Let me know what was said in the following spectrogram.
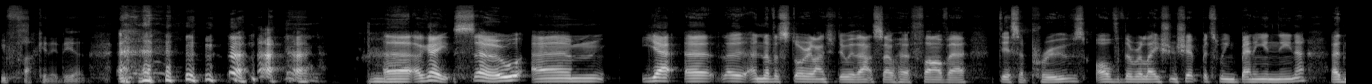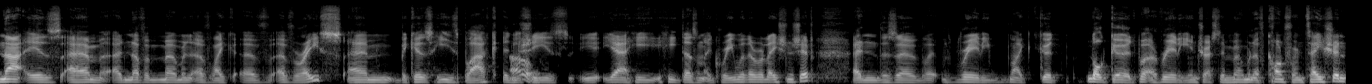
you fucking idiot. uh, okay, so um, yeah, uh, another storyline to do with that. So her father disapproves of the relationship between Benny and Nina, and that is um, another moment of like of of race, um, because he's black and oh. she's yeah he he doesn't agree with the relationship, and there's a like, really like good not good, but a really interesting moment of confrontation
